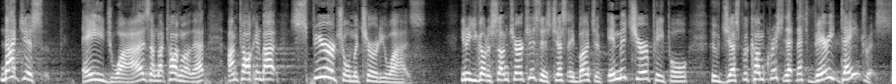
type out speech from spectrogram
Not just age wise, I'm not talking about that. I'm talking about spiritual maturity wise. You know, you go to some churches and it's just a bunch of immature people who've just become Christians. That, that's very dangerous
